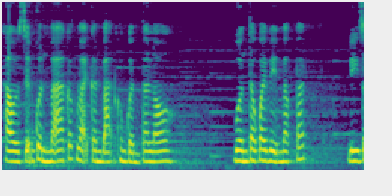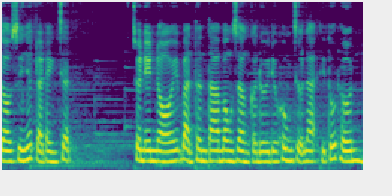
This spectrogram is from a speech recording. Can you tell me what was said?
Thảo diễn quần mã các loại căn bản không cần ta lo. Muốn ta quay về Mạc Bắc, lý do duy nhất là đánh trận. Cho nên nói bản thân ta mong rằng cả đời đều không trở lại thì tốt hơn.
